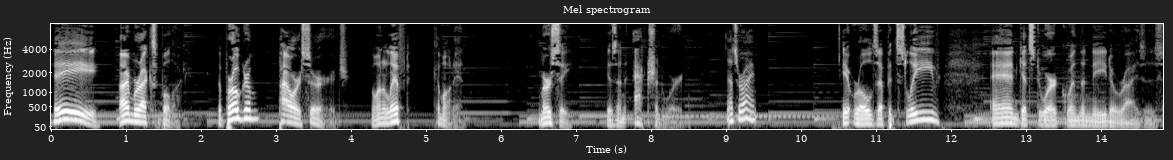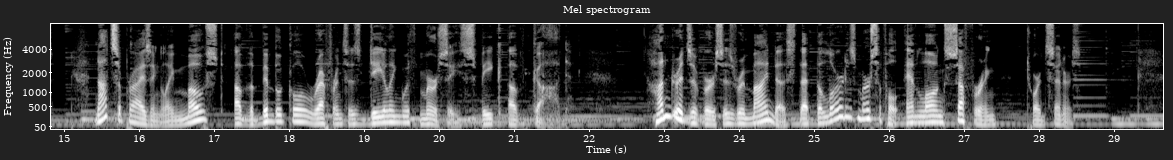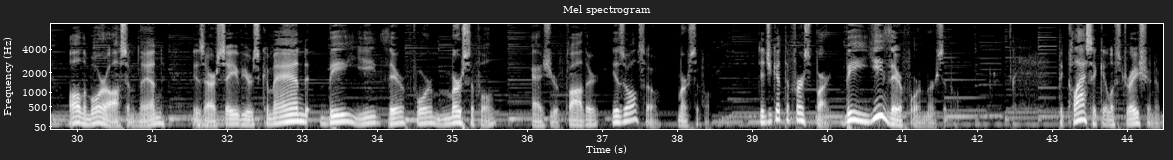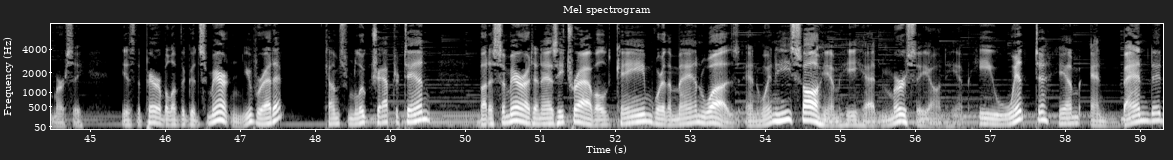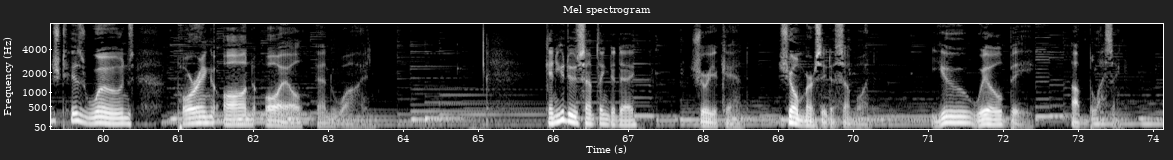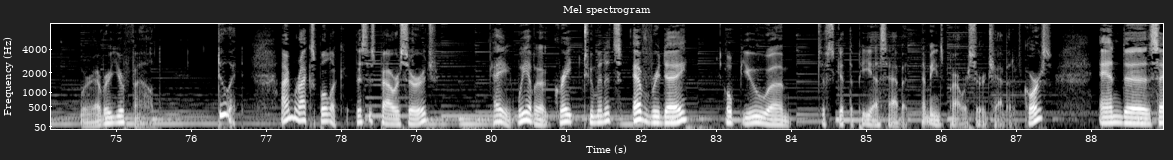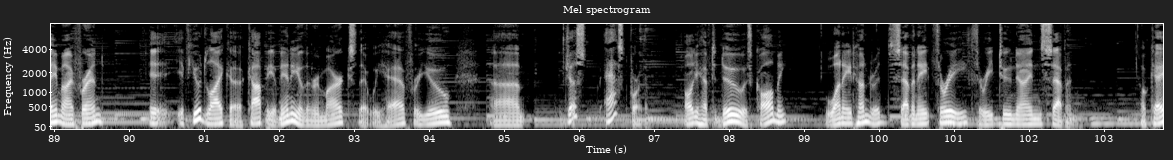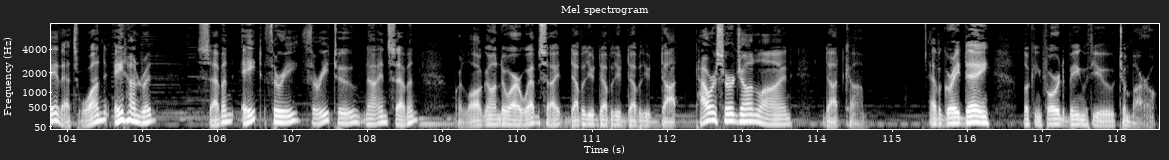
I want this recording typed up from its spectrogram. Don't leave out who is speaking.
Speaker 1: Hey, I'm Rex Bullock. The program, Power Surge. You want to lift? Come on in. Mercy is an action word. That's right. It rolls up its sleeve and gets to work when the need arises. Not surprisingly, most of the biblical references dealing with mercy speak of God. Hundreds of verses remind us that the Lord is merciful and long suffering toward sinners. All the more awesome, then, is our Savior's command Be ye therefore merciful, as your Father is also merciful. Did you get the first part? Be ye therefore merciful. The classic illustration of mercy is the parable of the Good Samaritan. You've read it. it comes from Luke chapter 10. But a Samaritan, as he traveled, came where the man was, and when he saw him, he had mercy on him. He went to him and bandaged his wounds, pouring on oil and wine. Can you do something today? Sure you can. Show mercy to someone. You will be a blessing. Wherever you're found, do it. I'm Rex Bullock. This is Power Surge. Hey, we have a great two minutes every day. Hope you uh, just get the PS habit. That means power surge habit, of course. And uh, say, my friend, if you'd like a copy of any of the remarks that we have for you, uh, just ask for them. All you have to do is call me, 1 800 783 3297. Okay, that's 1 800 783 3297 or log on to our website, www.powersurgeonline.com. Have a great day. Looking forward to being with you tomorrow.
